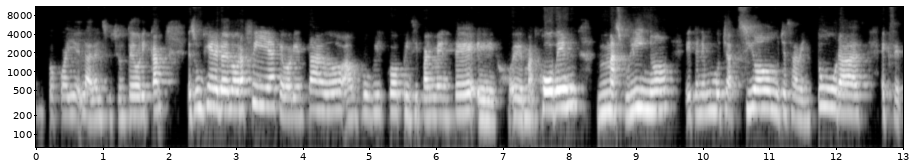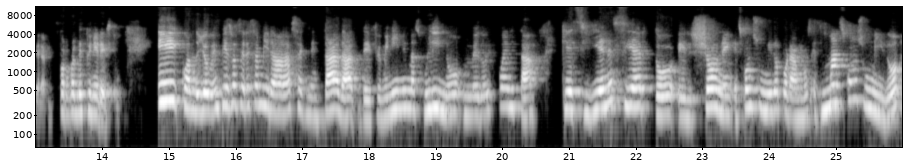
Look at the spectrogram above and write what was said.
un poco ahí la, discusión teórica, es un género de demografía que va orientado a un público principalmente eh, eh, más joven, masculino, tenemos mucha acción, muchas aventuras, etcétera, por definir esto. Y cuando yo empiezo a hacer esa mirada segmentada de femenino y masculino, me doy cuenta que si bien es cierto, el shonen es consumido por ambos, es más consumido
